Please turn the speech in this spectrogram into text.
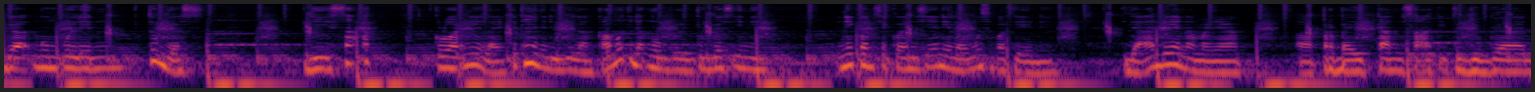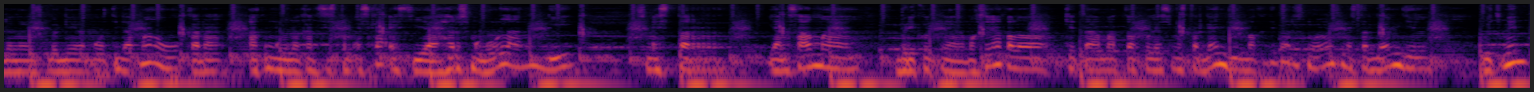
nggak ngumpulin tugas di saat keluar nilai. Kita hanya dibilang kamu tidak ngumpulin tugas ini ini konsekuensinya nilaimu seperti ini. Tidak ada yang namanya uh, perbaikan saat itu juga dan lain sebagainya. Mau tidak mau karena aku menggunakan sistem SKS ya harus mengulang di semester yang sama berikutnya. Maksudnya kalau kita mata kuliah semester ganjil maka kita harus ngulang semester ganjil. Which mean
